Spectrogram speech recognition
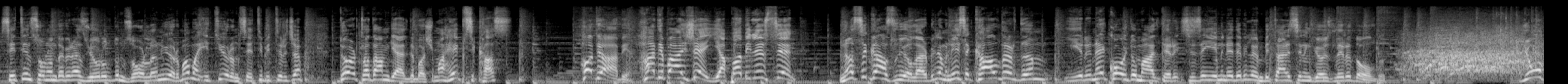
Setin sonunda biraz yoruldum, zorlanıyorum ama itiyorum seti bitireceğim. Dört adam geldi başıma, hepsi kas. Hadi abi, hadi Bayce yapabilirsin. Nasıl gazlıyorlar biliyor musun? Neyse kaldırdım. Yerine koydum halteri. Size yemin edebilirim bir tanesinin gözleri doldu. Yok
